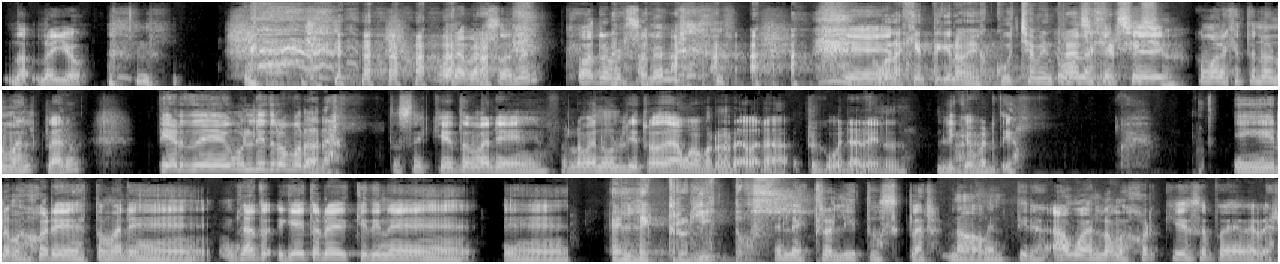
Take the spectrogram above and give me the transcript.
no, no yo, una persona, otra persona. como la eh, gente que nos escucha mientras hace ejercicio. como la gente normal, claro. Pierde un litro por hora. Entonces hay que tomar eh, por lo menos un litro de agua por hora para recuperar el líquido ah. perdido. Y lo mejor es tomar eh, Gatorade que tiene... Eh, electrolitos. Electrolitos, claro. No, mentira. Agua es lo mejor que se puede beber.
